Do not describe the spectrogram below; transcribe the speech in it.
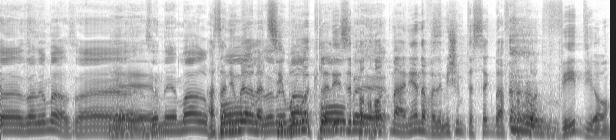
זה זה אני אומר, זה זה נאמר פה... אז אני אומר, לציבור הכללי זה ב- פחות מעניין, אבל למי שמתעסק בהפקות וידאו,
